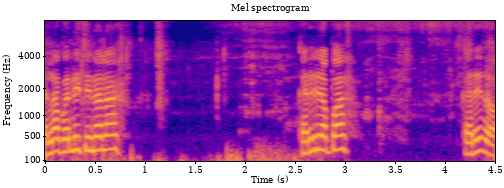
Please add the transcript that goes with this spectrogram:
ಎಲ್ಲ ಬನ್ನಿ ತಿನ್ನೋಣ. ಕರೀರಪ್ಪ. ಕರೀರೋ?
